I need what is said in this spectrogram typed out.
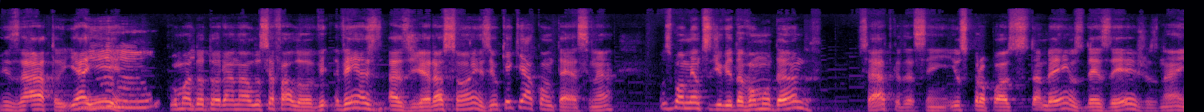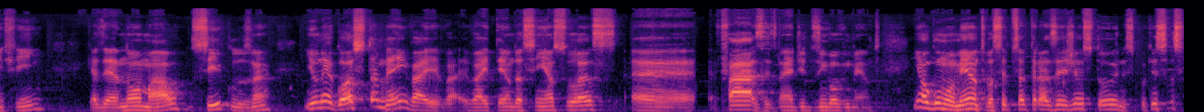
Exato. E aí, uhum. como a doutora Ana Lúcia falou, vem as, as gerações e o que, que acontece, né? Os momentos de vida vão mudando, certo? Quer dizer, assim, e os propósitos também, os desejos, né? Enfim, quer dizer, é normal, ciclos, né? E o negócio também vai, vai, vai tendo, assim, as suas é, fases né, de desenvolvimento. Em algum momento, você precisa trazer gestores, porque se você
